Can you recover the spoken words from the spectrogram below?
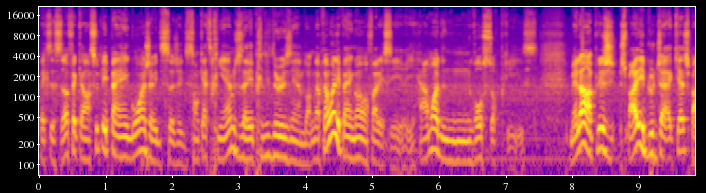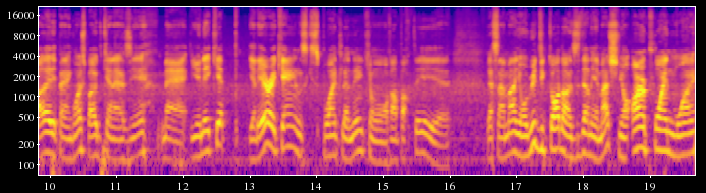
Fait que c'est ça. Fait qu'ensuite, les Pingouins, j'avais dit ça, j'ai dit son quatrième, je les avais prédit deuxième. Donc, d'après moi, les Pingouins vont faire les séries. À moins d'une grosse surprise. Mais là, en plus, je parlais des Blue Jackets, je parlais des Pingouins, je parlais du Canadien. Mais il y a une équipe, il y a les Hurricanes qui se pointent le nez, qui ont remporté euh, récemment. Ils ont 8 victoires dans les 10 derniers matchs. Ils ont un point de moins.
